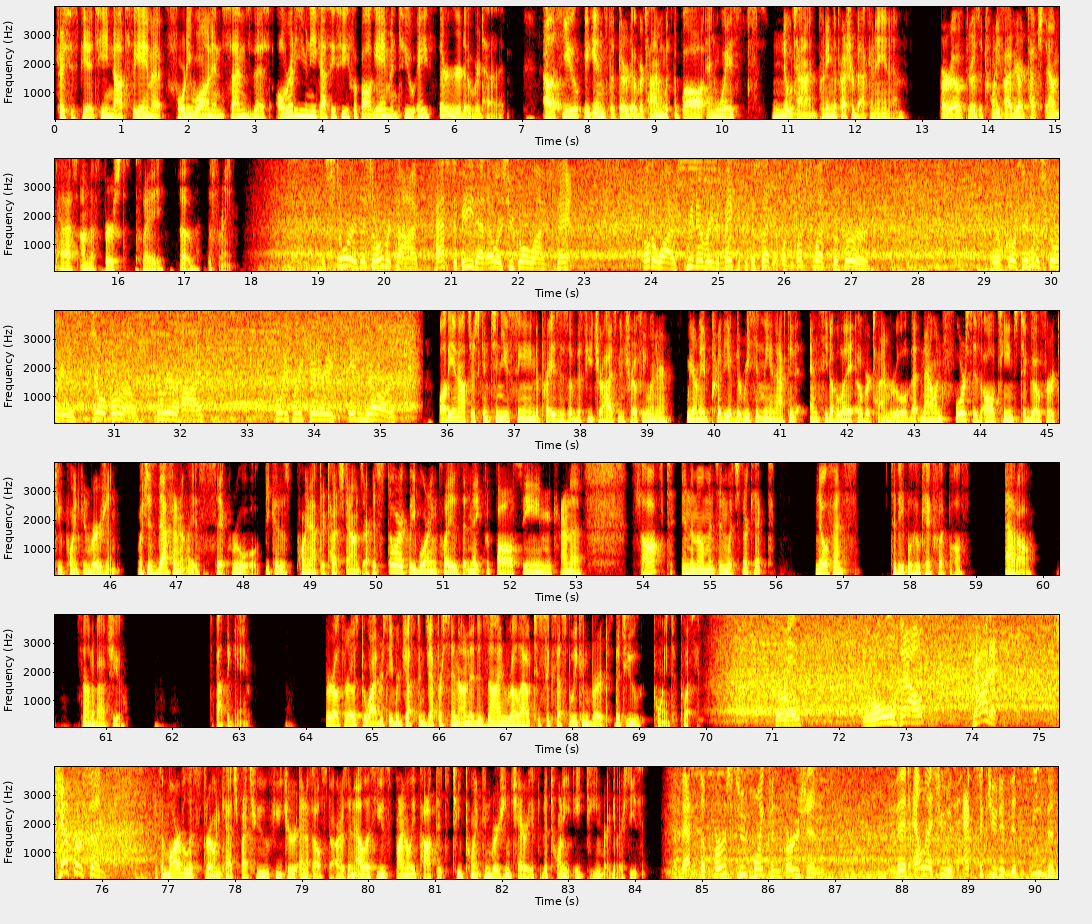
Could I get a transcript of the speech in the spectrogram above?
Tracy's PAT knots the game at 41 and sends this already unique SEC football game into a third overtime. LSU begins the third overtime with the ball and wastes no time putting the pressure back on A&M. Burrow throws a 25-yard touchdown pass on the first play of the frame. The story of this overtime has to be that LSU goal line stand. Otherwise, we never even make it to the second one, much less the third. And of course, the other story is Joe Burrow, career high, 23 carries, 80 yards. While the announcers continue singing the praises of the future Heisman Trophy winner, we are made privy of the recently enacted NCAA overtime rule that now enforces all teams to go for a two point conversion, which is definitely a sick rule because point after touchdowns are historically boring plays that make football seem kind of soft in the moments in which they're kicked. No offense to people who kick footballs at all. It's not about you, it's about the game. Burrow throws to wide receiver Justin Jefferson on a design rollout to successfully convert the two point play. Burrow rolls out. Got it. Jefferson. It's a marvelous throw and catch by two future NFL stars, and LSU's finally popped its two point conversion cherry for the 2018 regular season. That's the first two point conversion that LSU has executed this season.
